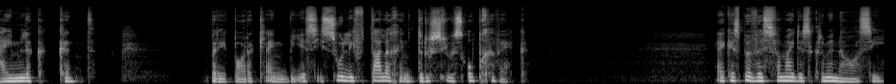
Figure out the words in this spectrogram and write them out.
heimlike kind. Breekbare klein besie, so lieftallig en droesloos opgewek. Ek is bewus van my diskriminasie.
